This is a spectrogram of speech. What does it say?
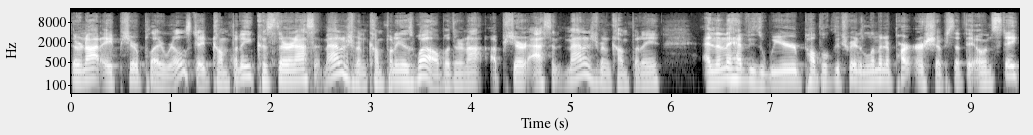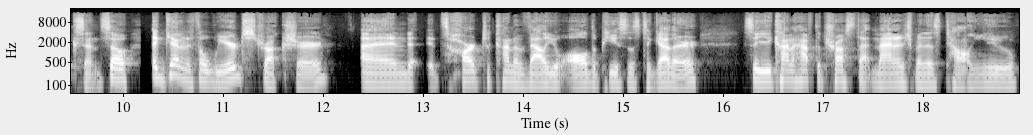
they're not a pure play real estate company because they're an asset management company as well, but they're not a pure asset management company. And then they have these weird publicly traded limited partnerships that they own stakes in. So again, it's a weird structure and it's hard to kind of value all the pieces together. So you kind of have to trust that management is telling you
